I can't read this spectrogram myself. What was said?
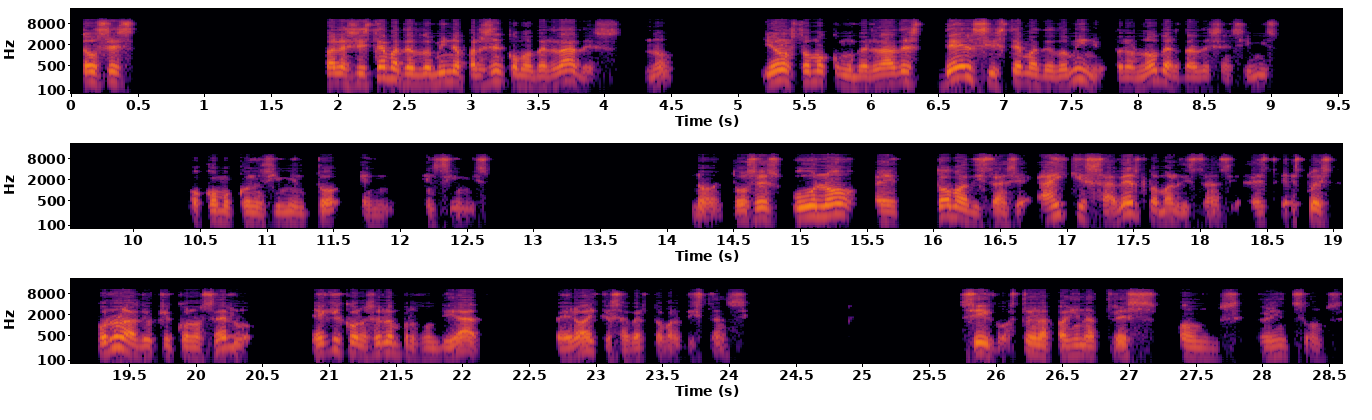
Entonces, para el sistema de dominio aparecen como verdades, ¿no? Yo los tomo como verdades del sistema de dominio, pero no verdades en sí mismo, o como conocimiento en, en sí mismo. ¿No? Entonces, uno eh, toma distancia. Hay que saber tomar distancia. Esto es, por un lado, hay que conocerlo, hay que conocerlo en profundidad, pero hay que saber tomar distancia. Sigo, estoy en la página 311, 311.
